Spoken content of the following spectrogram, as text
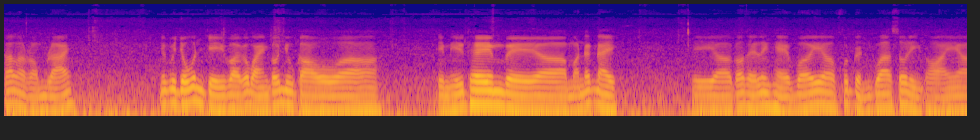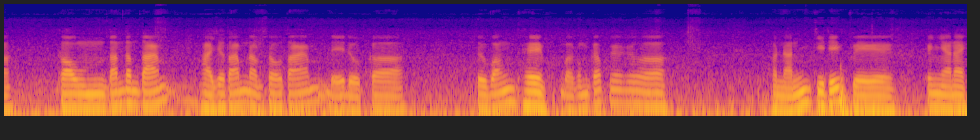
khá là rộng rãi. Nếu cô chú anh chị và các bạn có nhu cầu à, tìm hiểu thêm về à, mảnh đất này thì à, có thể liên hệ với à, Định qua số điện thoại à, 0888 268 568 để được à, tư vấn thêm và cung cấp các à, hình ảnh chi tiết về căn nhà này.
